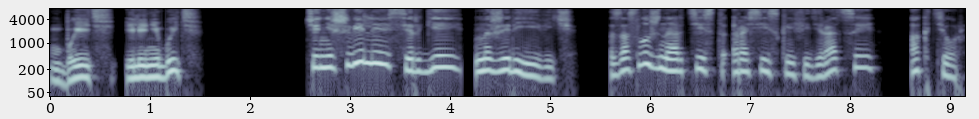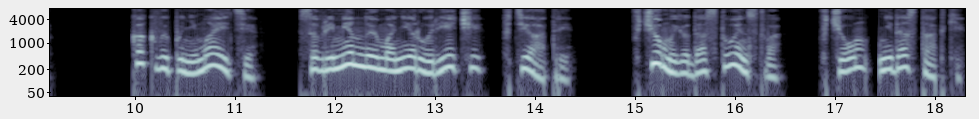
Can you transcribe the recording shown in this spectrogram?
быть или не быть. Чанишвили Сергей Нажириевич, заслуженный артист Российской Федерации, актер. Как вы понимаете современную манеру речи в театре? В чем ее достоинство, в чем недостатки?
